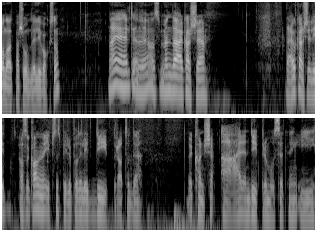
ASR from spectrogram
man har et personlig liv også. Nei, jeg er helt enig, altså, men det er kanskje Det er jo kanskje litt Altså kan Ibsen spille på det litt dypere, at det, det kanskje er en dypere motsetning i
